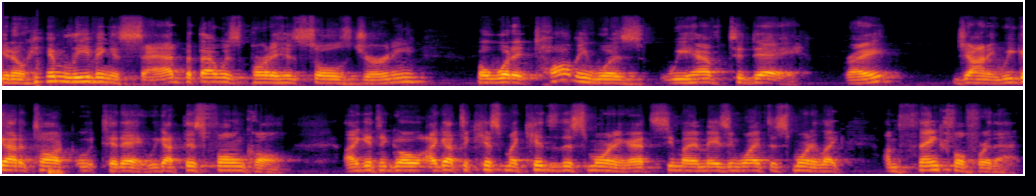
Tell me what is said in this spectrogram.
you know him leaving is sad but that was part of his soul's journey. But what it taught me was we have today right? Johnny we got to talk today. We got this phone call. I get to go i got to kiss my kids this morning. I got to see my amazing wife this morning. Like i'm thankful for that.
